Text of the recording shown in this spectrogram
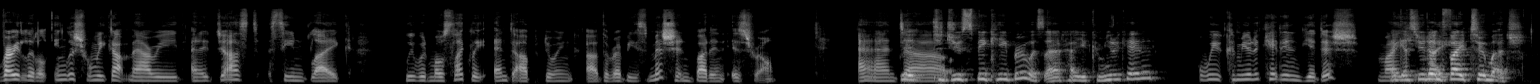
very little English when we got married. And it just seemed like we would most likely end up doing uh, the Rebbe's mission, but in Israel. And did, uh, did you speak Hebrew? Is that how you communicated? We communicated in Yiddish. My, I guess you didn't my, fight too much.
